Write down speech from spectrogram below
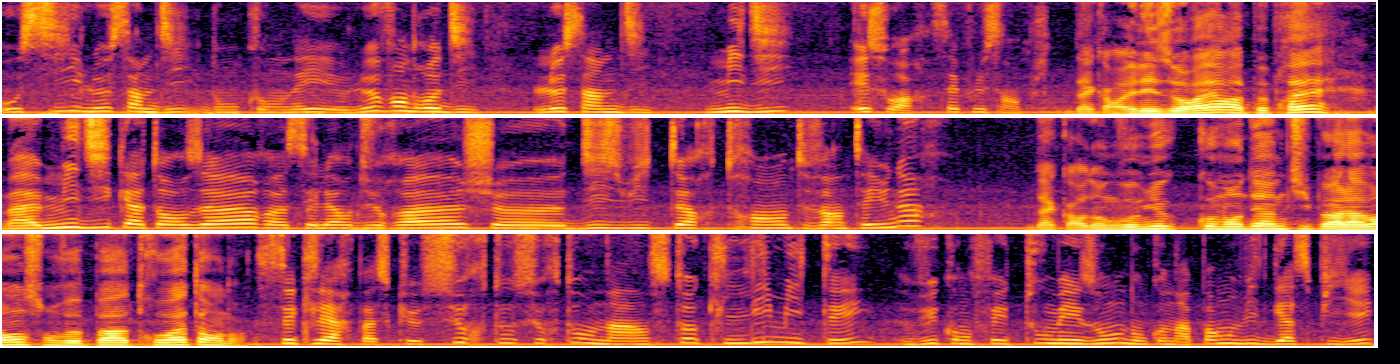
aussi le samedi. Donc on est le vendredi, le samedi, midi et soir. C'est plus simple. D'accord. Et les horaires à peu près? Bah, midi 14h, c'est l'heure du rush. euh, 18h30, 21h. D'accord, donc vaut mieux commander un petit peu à l'avance, on ne veut pas trop attendre. C'est clair parce que surtout, surtout, on a un stock limité vu qu'on fait tout maison, donc on n'a pas envie de gaspiller.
